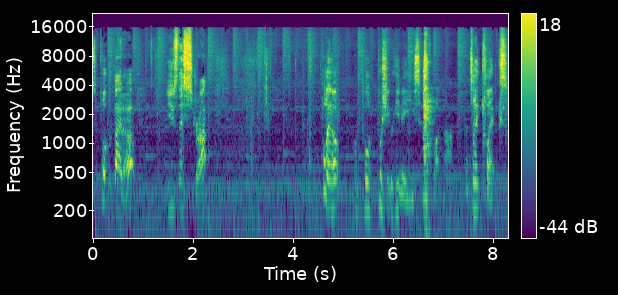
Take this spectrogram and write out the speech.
To put the bed up, use this strap, pull it up and pull, push it with your knees like that until it clicks.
